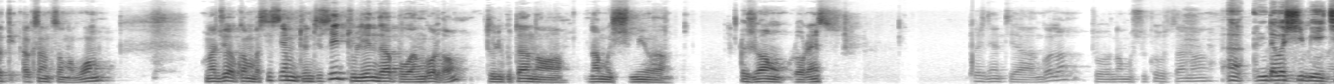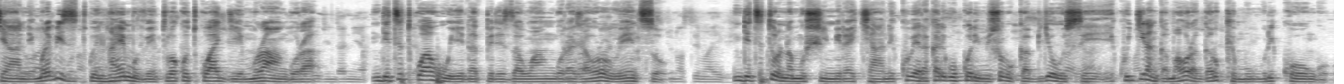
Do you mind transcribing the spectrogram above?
Okay, asante sana bwana. Unajua kwamba sisi M23 tulienda hapo Angola, tulikutana na, na mheshimiwa Joao Lourenço. Ah, ndabashimiye cyane. Murabizi twe nka M23 ko twagiye muri Angola. Ndetse twahuye na perezida wa Angola Tunasema hivi ndetse turanamushimira cyane kubera ko ari gukora ibishoboka byose kugira ngo amahoro agaruke muri Kongo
